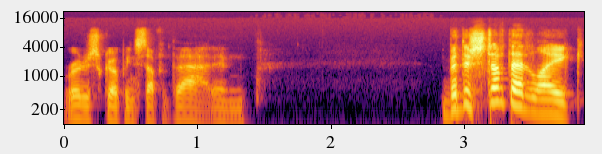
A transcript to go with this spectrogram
rotoscoping stuff with that and but there's stuff that like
